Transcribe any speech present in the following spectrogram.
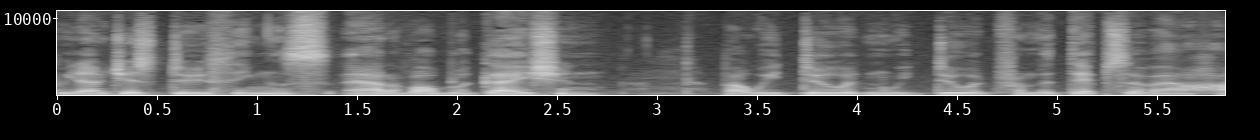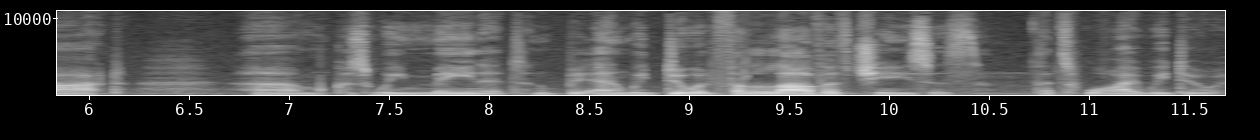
We don't just do things out of obligation but we do it and we do it from the depths of our heart because um, we mean it and we do it for love of Jesus. That's why we do it.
